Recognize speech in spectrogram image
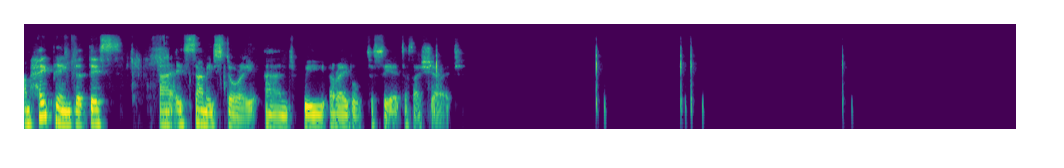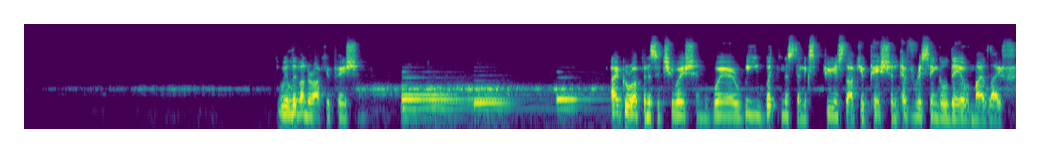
I'm hoping that this uh, is Sami's story and we are able to see it as I share it. We live under occupation. I grew up in a situation where we witnessed and experienced the occupation every single day of my life.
